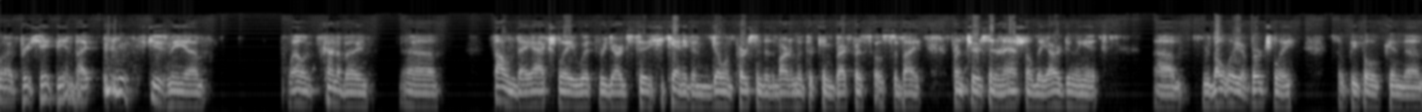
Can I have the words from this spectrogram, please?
Well, I appreciate the invite. Excuse me. Um, well, it's kind of a uh, solemn day, actually, with regards to you can't even go in person to the Martin Luther King breakfast hosted by Frontiers International. They are doing it um, remotely or virtually, so people can uh,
